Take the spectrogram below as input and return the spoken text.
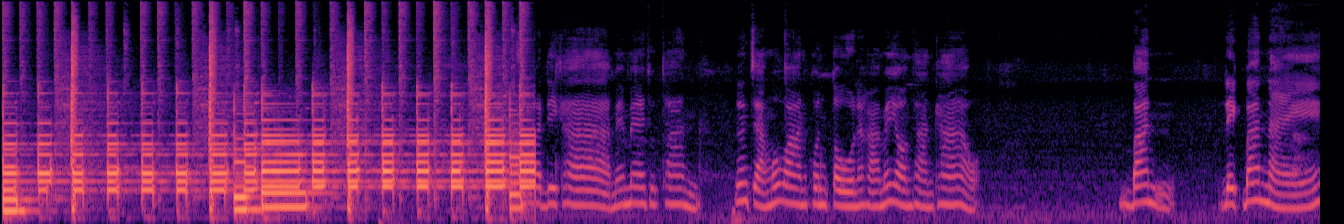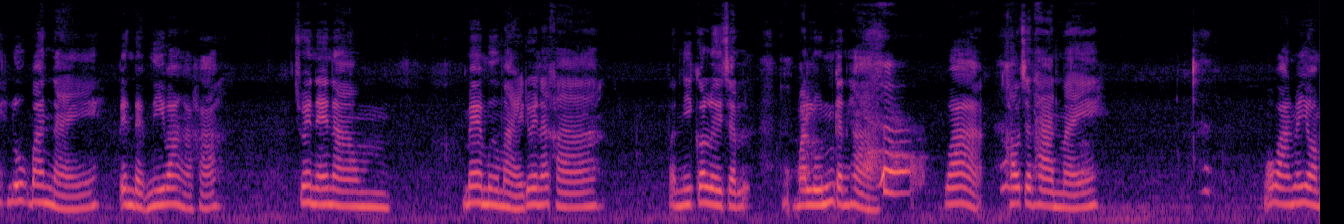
สวัสดีค่ะ แม่แม่ๆทุกท่าน เนื่องจากเมื่อวานคนโตนะคะ ไม่ยอมทานข้าว บ้านเด็กบ้านไหน ลูกบ้านไหนเป็นแบบนี้บ้างอะคะ ช่วยแนะนำแม่มือใหม่ด้วยนะคะ วันนี้ก็เลยจะมาลุ้นกันค่ะ ว่าเขาจะทานไหม เมื่อวานไม่ยอม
